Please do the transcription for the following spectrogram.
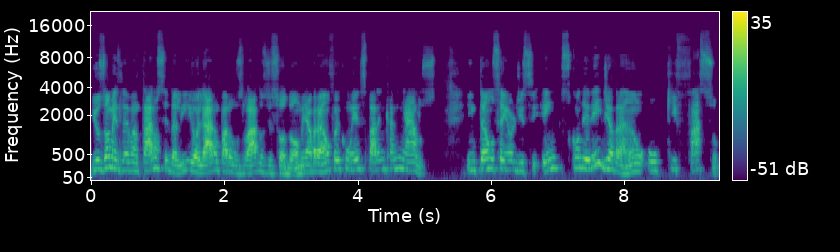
E os homens levantaram-se dali e olharam para os lados de Sodoma, e Abraão foi com eles para encaminhá-los. Então o Senhor disse: Esconderei de Abraão o que faço,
